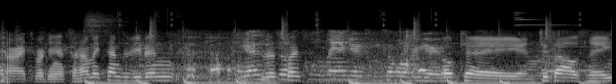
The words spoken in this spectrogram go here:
All right, it's working. So how many times have you been You to this place? cool lanyards can come over here. Okay, in 2008,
